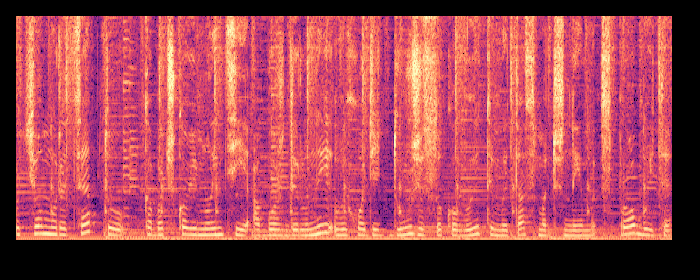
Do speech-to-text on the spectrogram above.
По цьому рецепту кабачкові млинці або ж дируни виходять дуже соковитими та смачними. Спробуйте!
